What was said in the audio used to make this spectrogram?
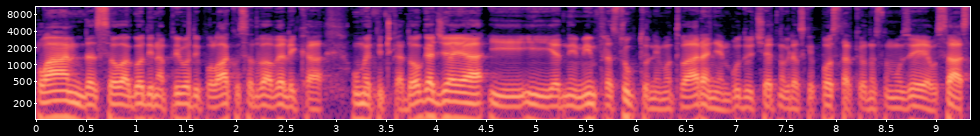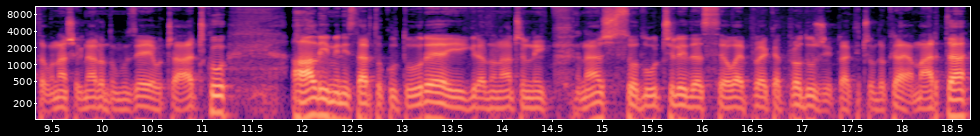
plan da se ova godina privodi polako sa dva velika umetnička događaja i, i jednim infrastrukturnim otvaranjem buduće etnografske postavke, odnosno muzeja u sastavu našeg Narodnog muzeja u Čačku, ali Ministarstvo kulture i gradonačelnik naš su odlučili da se ovaj projekat produži praktično do kraja marta,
